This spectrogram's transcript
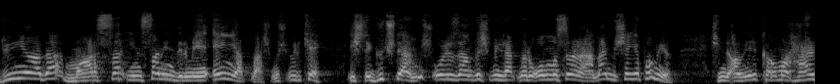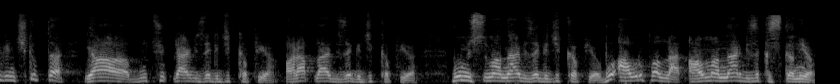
Dünyada Mars'a insan indirmeye en yaklaşmış ülke. İşte güçlenmiş. O yüzden dış mihrakları olmasına rağmen bir şey yapamıyor. Şimdi Amerika ama her gün çıkıp da ya bu Türkler bize gıcık kapıyor. Araplar bize gıcık kapıyor. Bu Müslümanlar bize gıcık kapıyor. Bu Avrupalılar, Almanlar bizi kıskanıyor.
